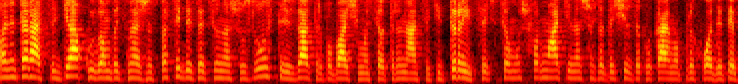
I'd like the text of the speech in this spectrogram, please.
Пане Тарасе, дякую вам безмежно. Спасибі за цю нашу зустріч. Завтра побачимося о 13.30 в цьому ж форматі. Наших глядачів закликаємо приходити.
